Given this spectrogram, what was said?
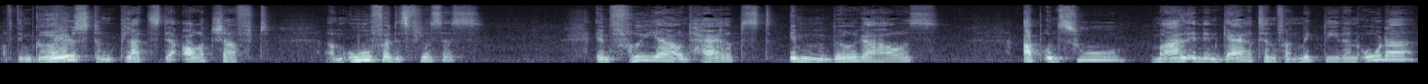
auf dem größten Platz der Ortschaft am Ufer des Flusses, im Frühjahr und Herbst im Bürgerhaus, ab und zu mal in den Gärten von Mitgliedern oder,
